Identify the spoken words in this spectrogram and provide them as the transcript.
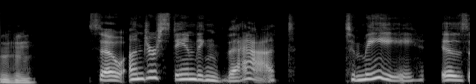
Mm-hmm. So understanding that to me is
